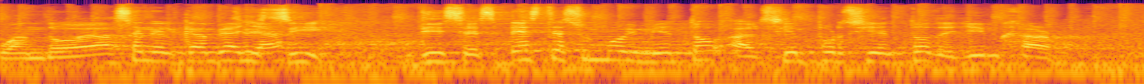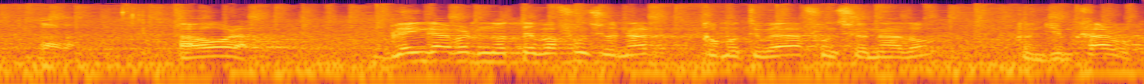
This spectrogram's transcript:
Cuando hacen el cambio allá, sí. Dices, este es un movimiento al 100% de Jim Harbaugh. Ahora, Blaine Gabbert no te va a funcionar como te hubiera funcionado con Jim Harbaugh.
